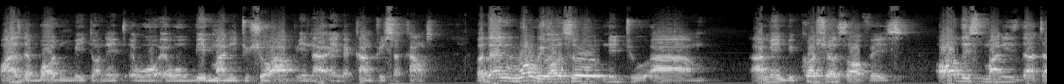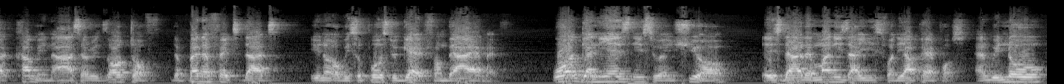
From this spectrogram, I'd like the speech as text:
once the board meet on it, it will, it will be money to show up in, uh, in the country's accounts. But then what we also need to, um, I mean, be cautious of is all these monies that are coming as a result of the benefits that, you know, we're supposed to get from the IMF. What Ghanaians need to ensure is that the monies are used for their purpose. And we know,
